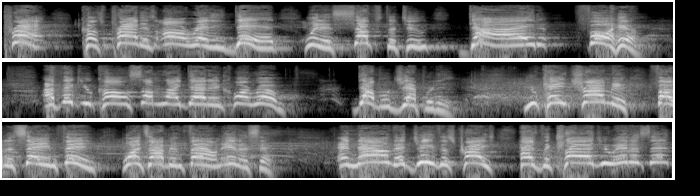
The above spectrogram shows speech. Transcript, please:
Pratt because Pratt is already dead when his substitute died for him. I think you call something like that in courtroom double jeopardy. You can't try me for the same thing once I've been found innocent. And now that Jesus Christ has declared you innocent,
